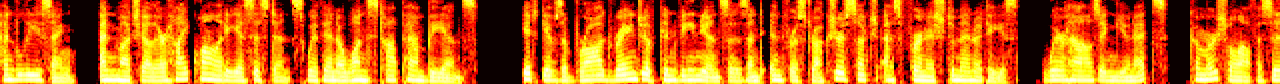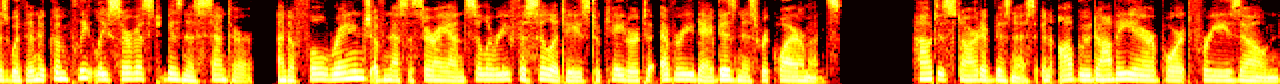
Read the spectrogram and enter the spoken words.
and leasing, and much other high-quality assistance within a one-stop ambience. It gives a broad range of conveniences and infrastructure such as furnished amenities, warehousing units, commercial offices within a completely serviced business center, and a full range of necessary ancillary facilities to cater to everyday business requirements. How to start a business in Abu Dhabi Airport Free Zone.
